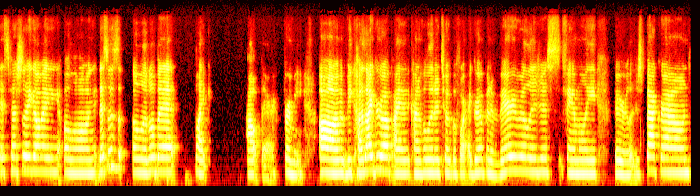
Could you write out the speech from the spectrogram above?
especially going along. This was a little bit like out there for me um, because I grew up. I kind of alluded to it before. I grew up in a very religious family, very religious background.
